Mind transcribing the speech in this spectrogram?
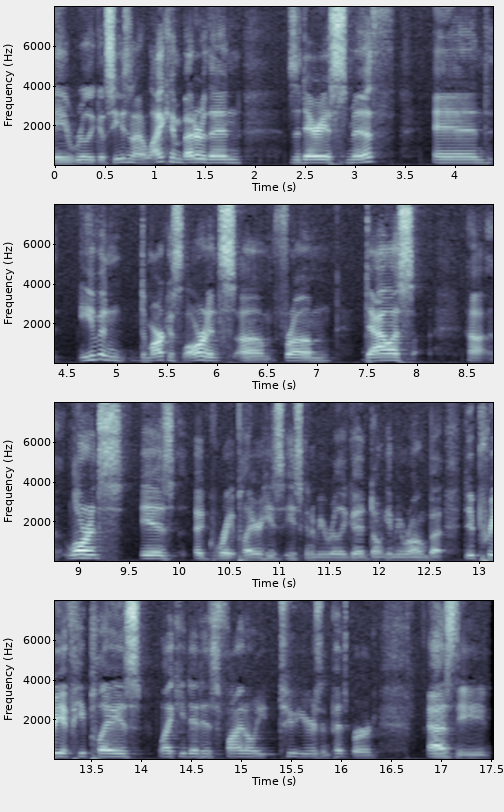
a really good season. I like him better than Za'Darius Smith and even Demarcus Lawrence um, from Dallas. Uh, Lawrence is a great player. He's he's going to be really good. Don't get me wrong, but Dupree, if he plays like he did his final two years in Pittsburgh as the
